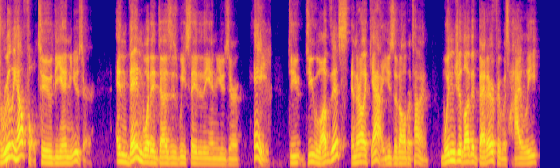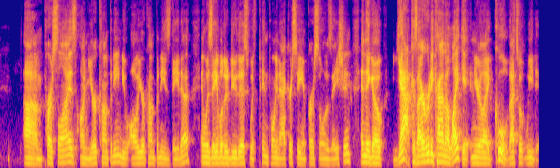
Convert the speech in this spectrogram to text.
really helpful to the end user. And then what it does is we say to the end user, hey, do you do you love this? And they're like, yeah, I use it all the time. wouldn't you love it better if it was highly um, personalized on your company, knew all your company's data, and was able to do this with pinpoint accuracy and personalization? And they go, yeah, because I already kind of like it. And you're like, cool, that's what we do.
